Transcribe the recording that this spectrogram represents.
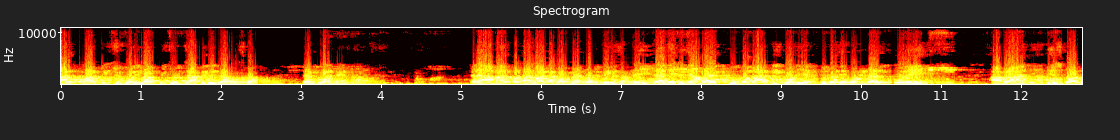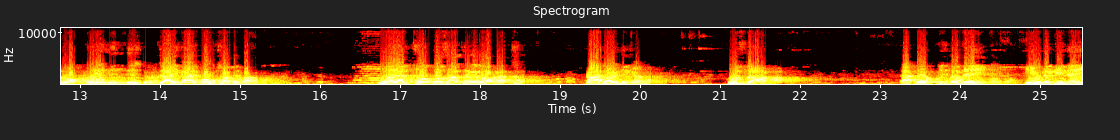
আর ঘর পিছু, পরিবার পিছু, চাকরির ব্যবস্থা এমপ্লয়মেন্ট আমার কথা নয়, এটা গভর্নমেন্ট নোটিফিকেশন এইটা নিয়ে যদি আমরা একটু তদারকি করি, একটু যদি মনিটরিং করি, আমরা নির্দিষ্ট লক্ষ্যে, নির্দিষ্ট জায়গায় পৌঁছাতে পারব। দু হাজার চোদ্দ সাল থেকে লড়াচ্ছে। কাজ হয়নি কেন? বুঝলাম একত্রিত নেই ইউনিটি নেই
